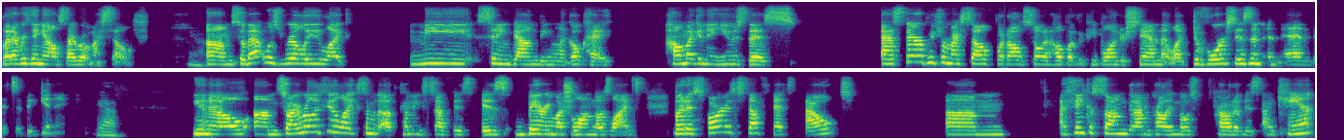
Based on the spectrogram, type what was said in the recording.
but everything else I wrote myself. Yeah. Um, so that was really like me sitting down, being like, okay, how am I going to use this as therapy for myself, but also to help other people understand that like divorce isn't an end; it's a beginning. Yeah. you know um so i really feel like some of the upcoming stuff is is very much along those lines but as far as stuff that's out um i think a song that i'm probably most proud of is i can't.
